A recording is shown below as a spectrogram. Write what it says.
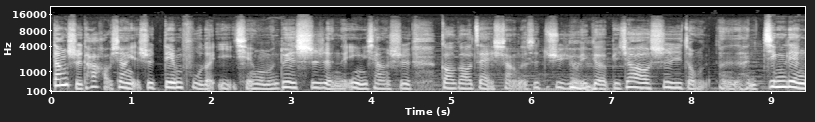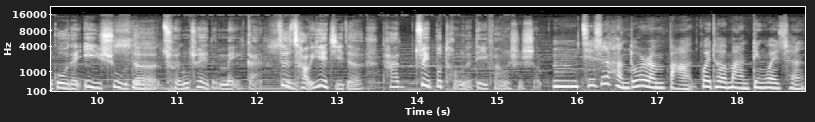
当时他好像也是颠覆了以前我们对诗人的印象，是高高在上的，是具有一个比较是一种很很精炼过的艺术的纯粹的美感。这草叶集的它最不同的地方是什么？嗯，其实很多人把惠特曼定位成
